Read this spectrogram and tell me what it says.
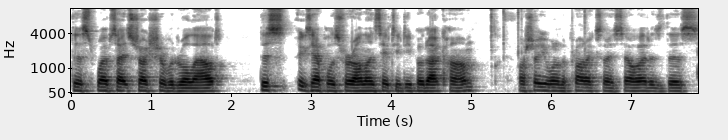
this website structure would roll out. This example is for OnlineSafetyDepot.com. I'll show you one of the products that I sell. It is this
